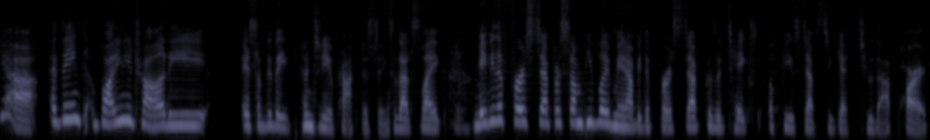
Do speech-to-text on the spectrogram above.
Yeah, I think body neutrality is something they continue practicing. So that's like Yeah. maybe the first step for some people. It may not be the first step because it takes a few steps to get to that part.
